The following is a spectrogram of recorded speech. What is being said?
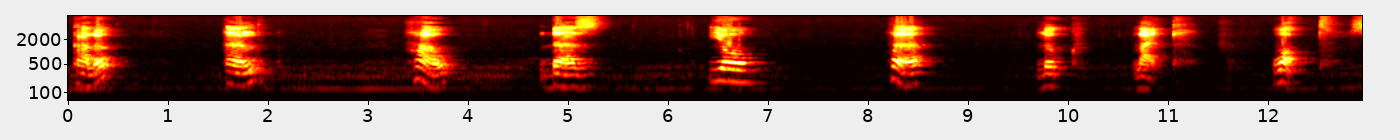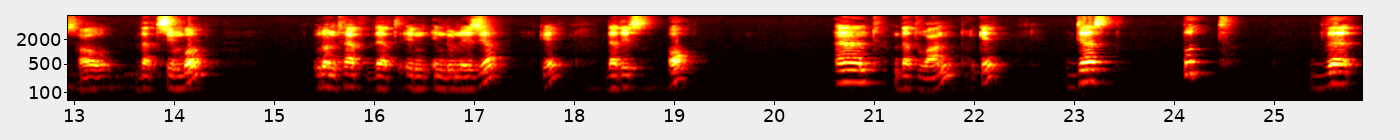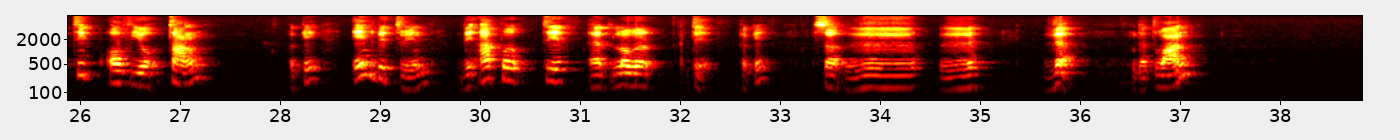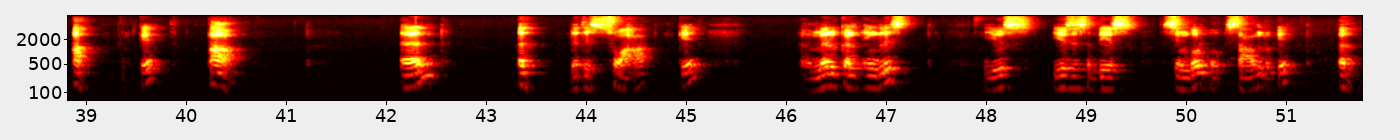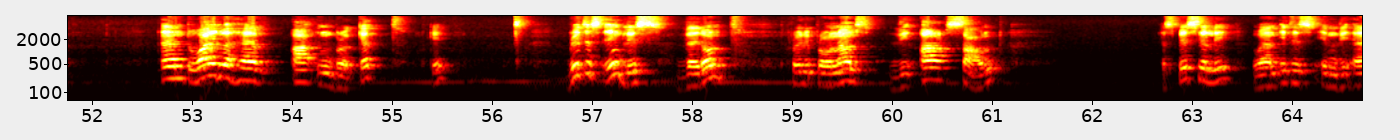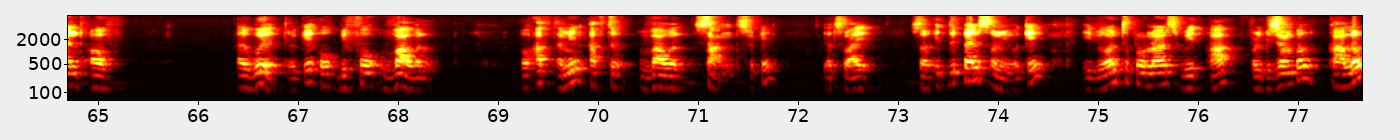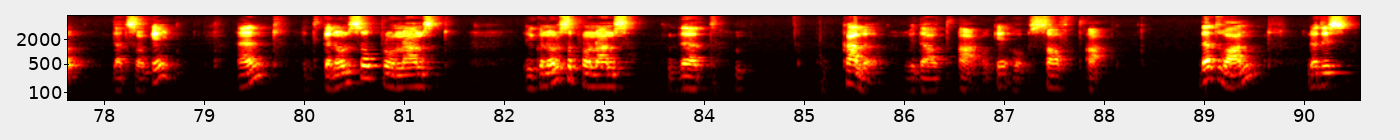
color and how does your hair look like? What? So that symbol we don't have that in Indonesia okay? That is O and that one okay? Just put the tip of your tongue okay? In between the upper teeth and lower teeth okay? So the the, the that one ah okay? Ah and that is schwa okay? American English use uses this symbol of sound okay? And why do I have R in bracket okay? British English they don't really pronounce the R sound especially when it is in the end of a word okay? Or before vowel. Or after I mean after vowel sounds okay that's why so it depends on you okay? If you want to pronounce with a for example color that's okay. And it can also pronounce you can also pronounce that color without r okay? Or soft r that one that is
